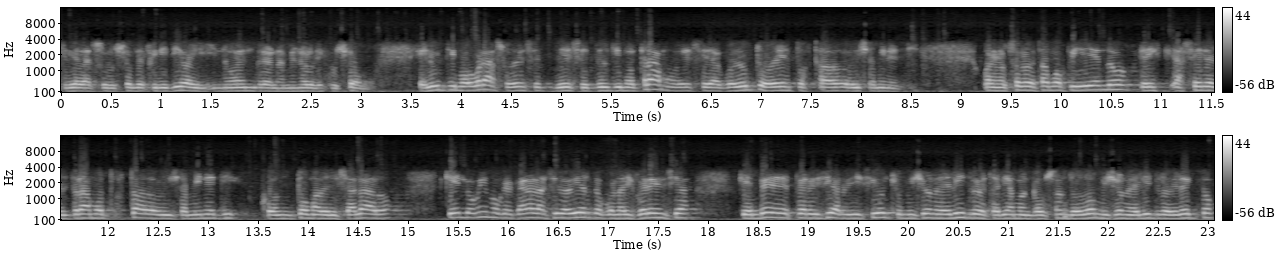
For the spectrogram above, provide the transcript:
sería la solución definitiva y, no entra en la menor discusión. El último brazo de ese, de ese último tramo de ese acueducto es Tostado de Villaminetti. Bueno, nosotros lo estamos pidiendo es hacer el tramo Tostado de Villaminetti con toma del salado, que es lo mismo que el canal a cielo abierto, con la diferencia que en vez de desperdiciar 18 millones de litros, estaríamos encauzando 2 millones de litros directos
